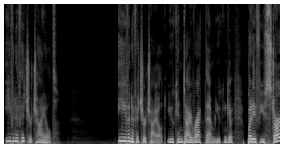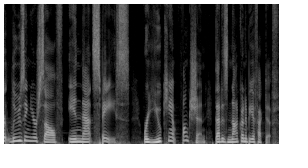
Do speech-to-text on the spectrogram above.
even if it's your child. Even if it's your child, you can direct them, you can give. But if you start losing yourself in that space where you can't function, that is not going to be effective.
